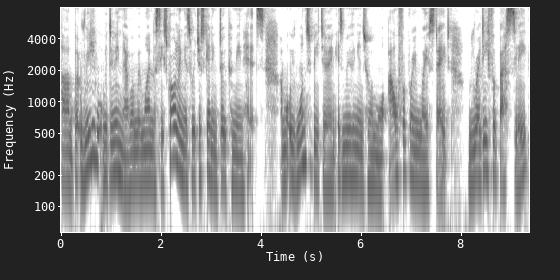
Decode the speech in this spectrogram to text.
Um, but really, what we're doing there when we're mindlessly scrolling is we're just getting dopamine hits. And what we want to be doing is moving into a more alpha brainwave state, ready for best sleep,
